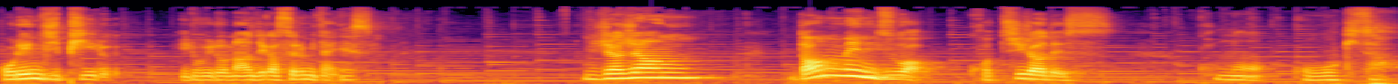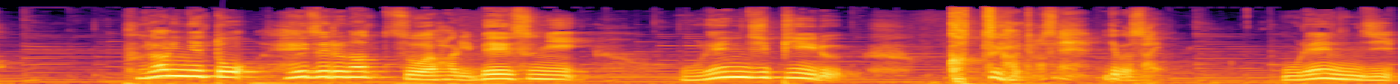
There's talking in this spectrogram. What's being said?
オレンジピール、いろいろな味がするみたいです。じゃじゃん断面図はこちらです。この大きさ。プラリネとヘーゼルナッツをやはりベースに、オレンジピール、がっつり入ってますね。見てください。オレンジ、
